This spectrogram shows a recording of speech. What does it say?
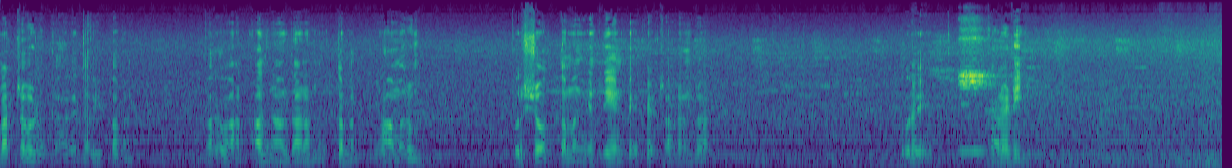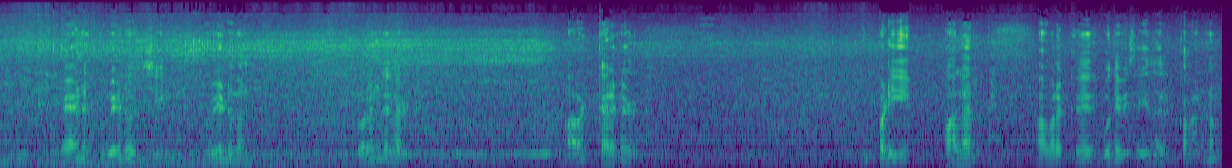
மற்றவர்களுக்காக தவிப்பவன் பகவான். அதனால்தான் அவன் உத்தமன். ராமரும் புருஷோத்தமன் என்று ஏன் பெயர் பெற்றார் என்றால் ஒரு கரடி வேடு வேடுவச்சி வேடுவன் குரங்குகள் அரக்கர்கள் இப்படி பலர் அவருக்கு உதவி செய்ததற்கு காரணம்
